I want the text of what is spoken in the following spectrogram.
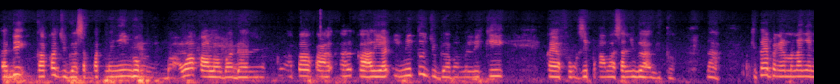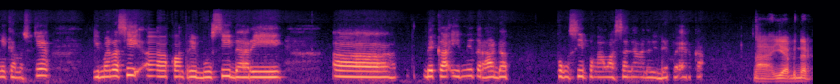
Tadi Kakak juga sempat menyinggung bahwa kalau badan apa keahlian ini tuh juga memiliki kayak fungsi pengawasan juga gitu. Nah, kita pengen menanya nih kan maksudnya gimana sih uh, kontribusi dari uh, eh, BK ini terhadap fungsi pengawasan yang ada di DPR, Kak? Nah, iya benar.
